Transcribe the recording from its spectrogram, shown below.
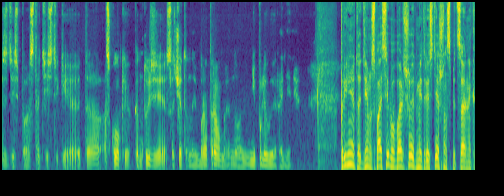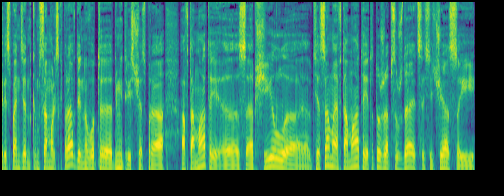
здесь по статистике это осколки, контузии, сочетанные баротравмы, но не пулевые ранения. Принято, Дим. Спасибо большое. Дмитрий Стешин, специальный корреспондент «Комсомольской правды». Ну вот э, Дмитрий сейчас про автоматы э, сообщил. Э, те самые автоматы, это тоже обсуждается сейчас и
